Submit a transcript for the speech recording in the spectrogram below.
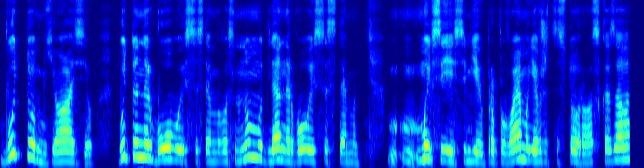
будь-то м'язів, будь-то нервової системи, в основному для нервової системи. Ми всією сім'єю пропиваємо, я вже це сто разів сказала.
